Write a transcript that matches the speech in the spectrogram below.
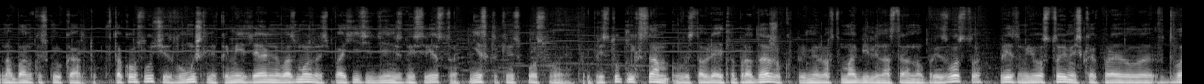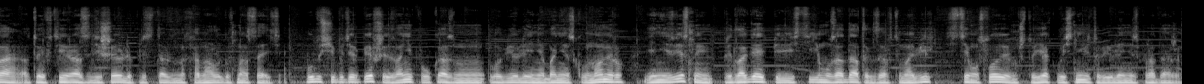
на банковскую карту. В таком случае злоумышленник имеет реальную возможность похитить денежные средства несколькими способами. И преступник сам выставляет на продажу, к примеру, автомобиль автомобиль иностранного производства. При этом его стоимость, как правило, в два, а то и в три раза дешевле представленных аналогов на сайте. Будущий потерпевший звонит по указанному в объявлении абонентскому номеру, где неизвестный предлагает перевести ему задаток за автомобиль с тем условием, что якобы снимет объявление с продажи.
